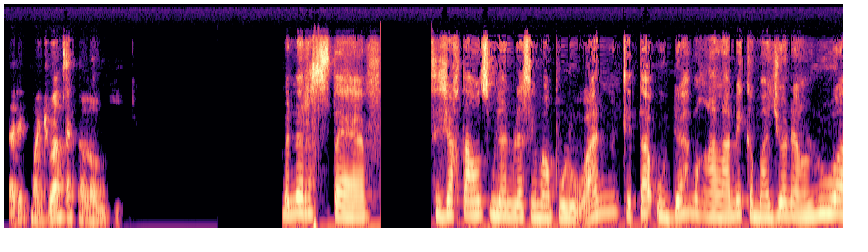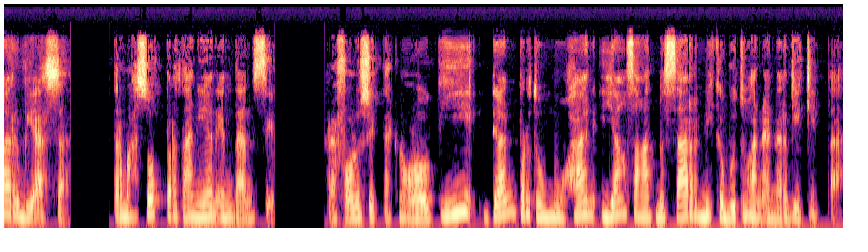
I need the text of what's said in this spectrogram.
dari kemajuan teknologi. Bener, Steph. Sejak tahun 1950-an, kita udah mengalami kemajuan yang luar biasa, termasuk pertanian intensif, revolusi teknologi, dan pertumbuhan yang sangat besar di kebutuhan energi kita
